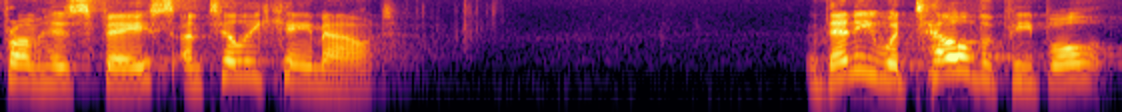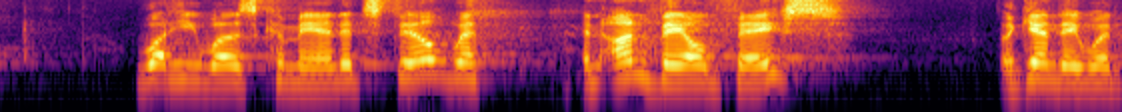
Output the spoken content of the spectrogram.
from his face until he came out. Then he would tell the people what he was commanded, still with an unveiled face. Again, they would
